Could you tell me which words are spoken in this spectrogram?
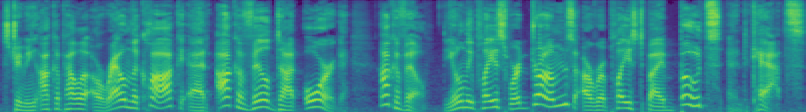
streaming acapella around the clock at acaville.org. Acaville, the only place where drums are replaced by boots and cats.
